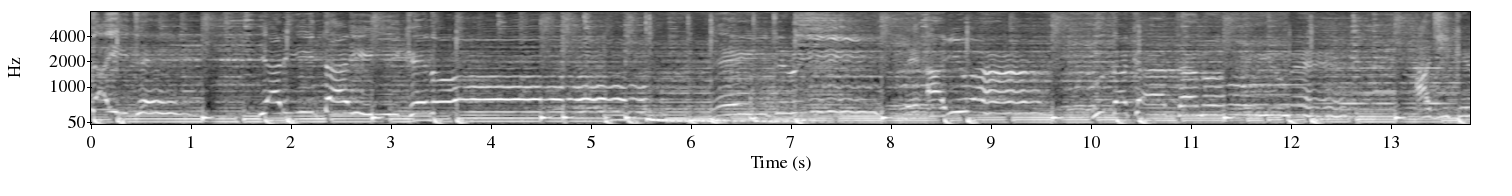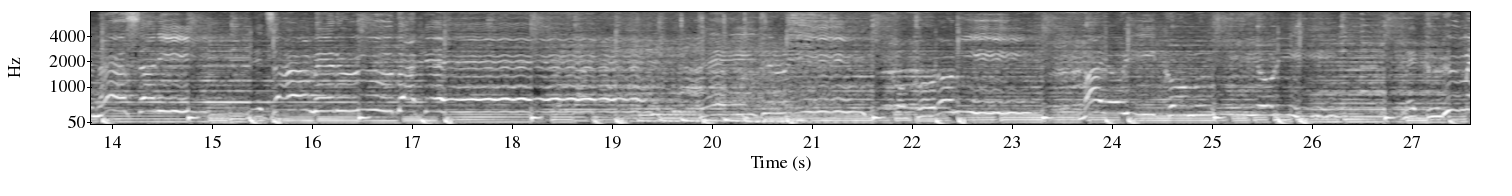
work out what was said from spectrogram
抱いてやりたいけど。Daydream 出会いは二方の夢味気なさに目覚めるだけ。Daydream 心に迷い込むよりめくるめ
